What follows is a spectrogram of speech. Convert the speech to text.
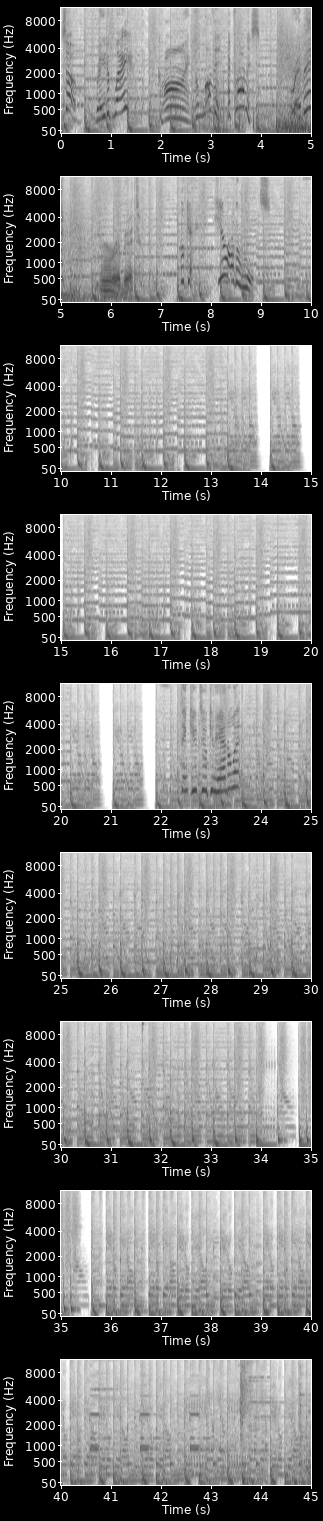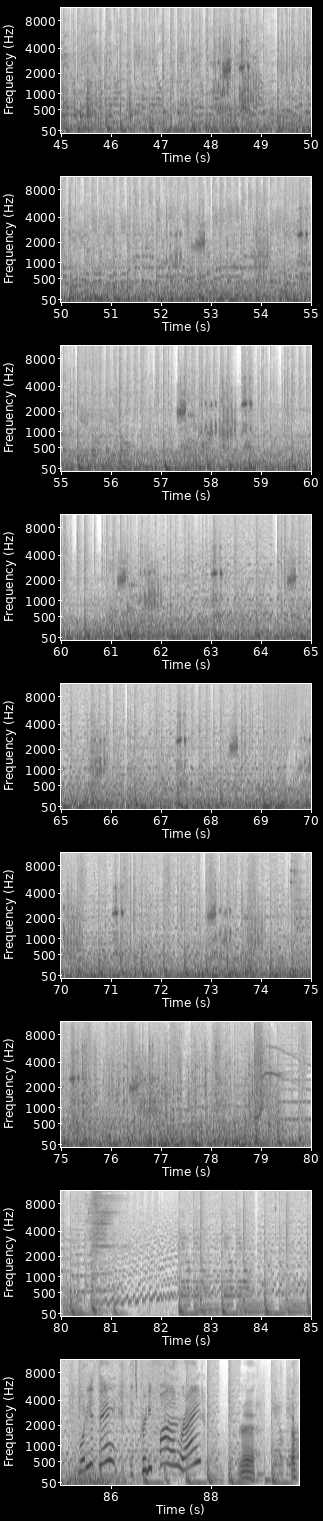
So, ready to play? Come on, you'll love it, I promise. Ribbit? Ribbit. Okay, here are the rules.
